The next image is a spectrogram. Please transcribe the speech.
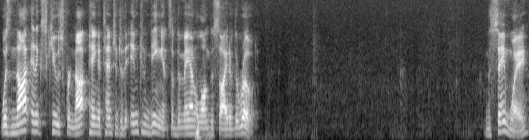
was not an excuse for not paying attention to the inconvenience of the man along the side of the road. In the same way,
